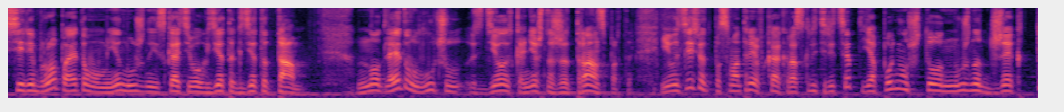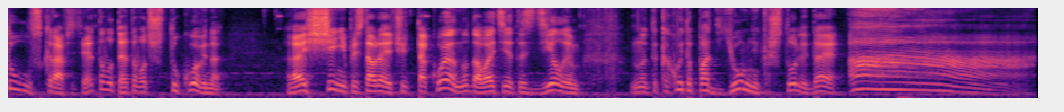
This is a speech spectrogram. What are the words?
серебро, поэтому мне нужно искать его где-то, где-то там. Но для этого лучше сделать, конечно же, транспорты. И вот здесь вот, посмотрев, как раскрыть рецепт, я понял, что нужно Jack Tool скрафтить. Это вот эта вот штуковина. Вообще не представляю, что это такое, но давайте это сделаем. Ну, это какой-то подъемник, что ли, да? А, -а, а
